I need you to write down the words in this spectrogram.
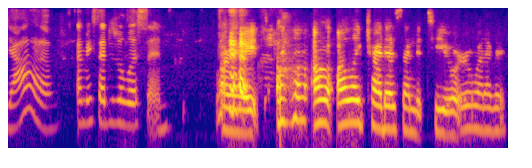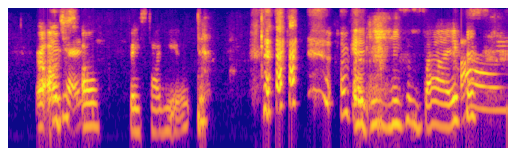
Yeah. I'm excited to listen. All right, I'll, I'll I'll like try to send it to you or whatever, or I'll just I'll Facetime you. okay. Okay, bye. Bye.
